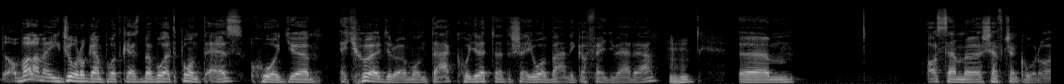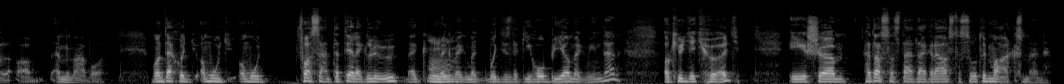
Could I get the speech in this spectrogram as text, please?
A valamelyik Joe Rogan podcastben volt pont ez, hogy egy hölgyről mondták, hogy rettenetesen jól bánik a fegyverrel. Uh-huh. Öm, azt hiszem Shevchenkóról, a MMA-ból. Mondták, hogy amúgy, amúgy faszán, tehát tényleg lő, meg, uh-huh. meg, meg, meg, vagy ez neki hobbija, meg minden, aki ugye egy hölgy, és öm, hát azt használták rá azt a szót, hogy marksman.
